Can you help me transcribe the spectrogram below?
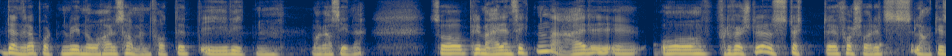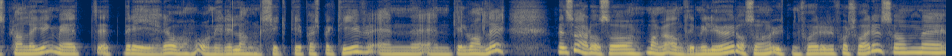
denne rapporten vi nå har sammenfattet i Vitenmagasinet. Så primærhensikten er eh, å for det første støtte Forsvarets langtidsplanlegging med et, et bredere og, og, mer langsiktig perspektiv enn, en til vanlig. Men så er det også mange andre miljøer, også utenfor Forsvaret, som, eh,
